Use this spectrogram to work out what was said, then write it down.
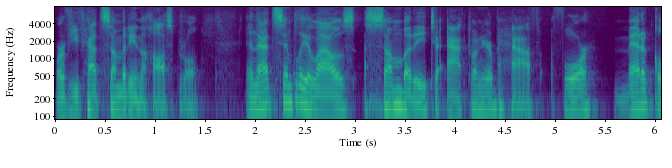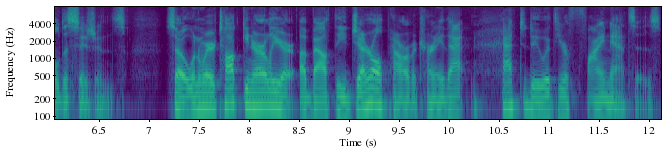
or if you've had somebody in the hospital. And that simply allows somebody to act on your behalf for medical decisions. So, when we were talking earlier about the general power of attorney, that had to do with your finances.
